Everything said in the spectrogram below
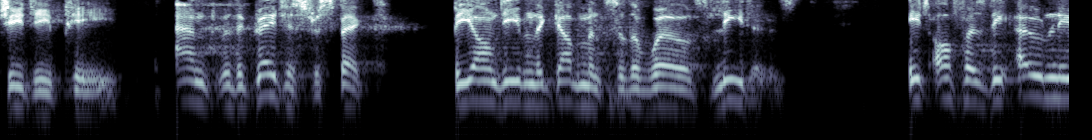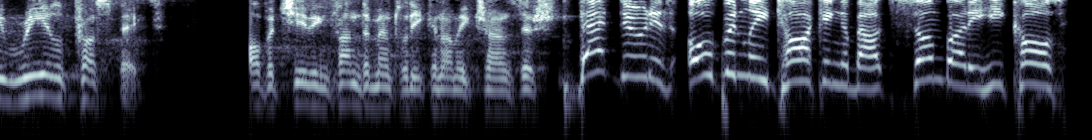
GDP, and with the greatest respect, beyond even the governments of the world's leaders, it offers the only real prospect of achieving fundamental economic transition. That dude is openly talking about somebody he calls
